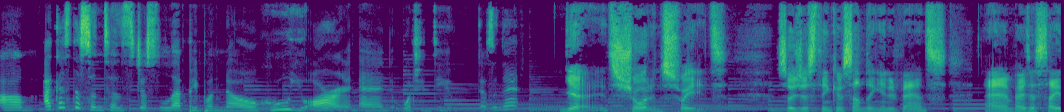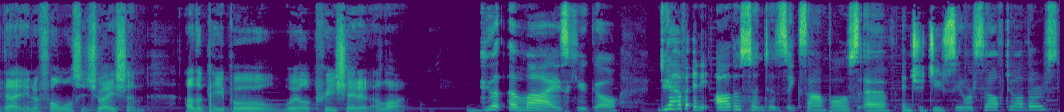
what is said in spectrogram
Um, I guess the sentence just let people know who you are and what you do, doesn't it? Yeah, it's short and sweet. So just think of something in advance and prepare to say that in a formal situation. Other people will appreciate it a lot. Good advice, Hugo. Do you have any other sentence examples of introducing yourself to others?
